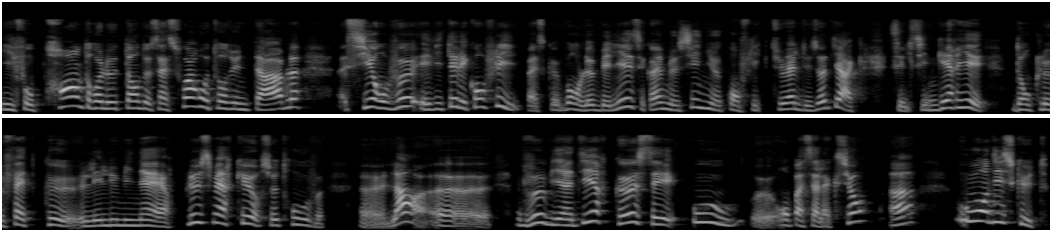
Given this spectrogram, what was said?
il faut prendre le temps de s'asseoir autour d'une table si on veut éviter les conflits. Parce que bon, le bélier, c'est quand même le signe conflictuel du zodiaque. C'est le signe guerrier. Donc le fait que les luminaires plus Mercure se trouvent euh, là euh, veut bien dire que c'est où euh, on passe à l'action, hein, ou on discute.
